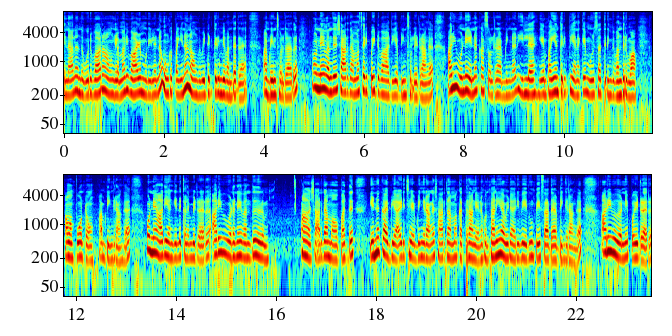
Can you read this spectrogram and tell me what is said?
என்னால் அந்த ஒரு வாரம் அவங்கள மாதிரி வாழ முடியலன்னா உங்கள் பையனா நான் உங்கள் வீட்டுக்கு திரும்பி வந்துடுறேன். அப்படின்னு சொல்கிறாரு உடனே வந்து சாரதாம்மா சரி போயிட்டு வாதி அப்படின்னு சொல்லிடுறாங்க. அரி உடனே என்னக்கா சொல்கிறேன் அப்படிங்கிறாரு. இல்லை என் பையன் திருப்பி எனக்கே முழுசாக திரும்பி வந்துடுவான் அவன் போட்டோம் அப்படிங்கிறாங்க. உடனே ஆதி அங்கேருந்து கிளம்பிடுறாரு. அறிவு உடனே வந்து சாரதா அம்மாவை பார்த்து என்னக்கா இப்படி ஆயிடுச்சு? அப்படிங்கிறாங்க. சாரதா அம்மா கத்துறாங்க. எனக்கு தனியாக விட அறிவு எதுவும் பேசாத அப்படிங்கிறாங்க. அறிவு உடனே போயிடுறாரு.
